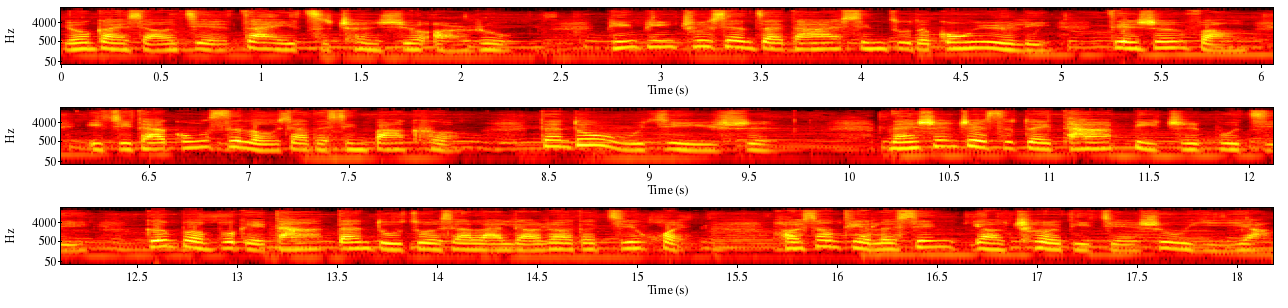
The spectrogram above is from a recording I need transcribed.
勇敢小姐再一次趁虚而入，频频出现在他新租的公寓里、健身房以及他公司楼下的星巴克，但都无济于事。男生这次对她避之不及，根本不给她单独坐下来聊聊的机会，好像铁了心要彻底结束一样。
